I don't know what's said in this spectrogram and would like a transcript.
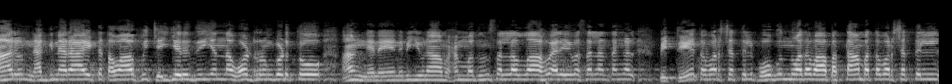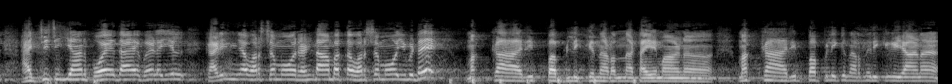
ആരും നഗ്നരായിട്ട് തവാഫ് ചെയ്യരുത് എന്ന ഓർഡറും കൊടുത്തു. അങ്ങനെ നബിയുന മുഹമ്മദും സല്ലാഹു അലൈഹി വസല്ലം തങ്ങൾ പിറ്റേത്തെ വർഷത്തിൽ പോകുന്നു അഥവാ പത്താമത്തെ വർഷത്തിൽ ഹജ്ജ് ചെയ്യാൻ പോയതായ വേളയിൽ കഴിഞ്ഞ വർഷമോ രണ്ടാമത്തെ വർഷമോ ഇവിടെ മക്ക റിപ്പബ്ലിക് നടന്ന ടൈമാണ്. മക്ക റിപ്പബ്ലിക് നടന്നിരിക്കുകയാണ്.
